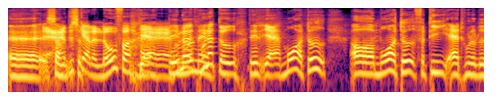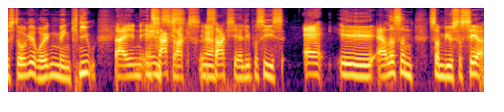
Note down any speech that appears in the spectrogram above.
Øh, Ja, som, det skal jeg da love for. Ja, Øh, det er hun, er, noget med- hun er død. Det, ja, mor er død, og mor er død, fordi at hun er blevet stukket i ryggen med en kniv. Nej, en, en, En saks. saks, En ja. saks, ja, lige præcis. Af øh, Allison, som vi jo så ser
